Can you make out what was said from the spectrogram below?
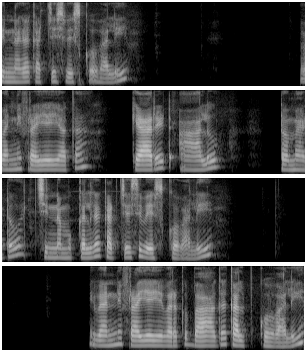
చిన్నగా కట్ చేసి వేసుకోవాలి. అవన్నీ ఫ్రై అయ్యాక క్యారెట్ ఆలు టొమాటో చిన్న ముక్కలుగా కట్ చేసి వేసుకోవాలి. ఇవన్నీ ఫ్రై అయ్యే వరకు బాగా కలుపుకోవాలి.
